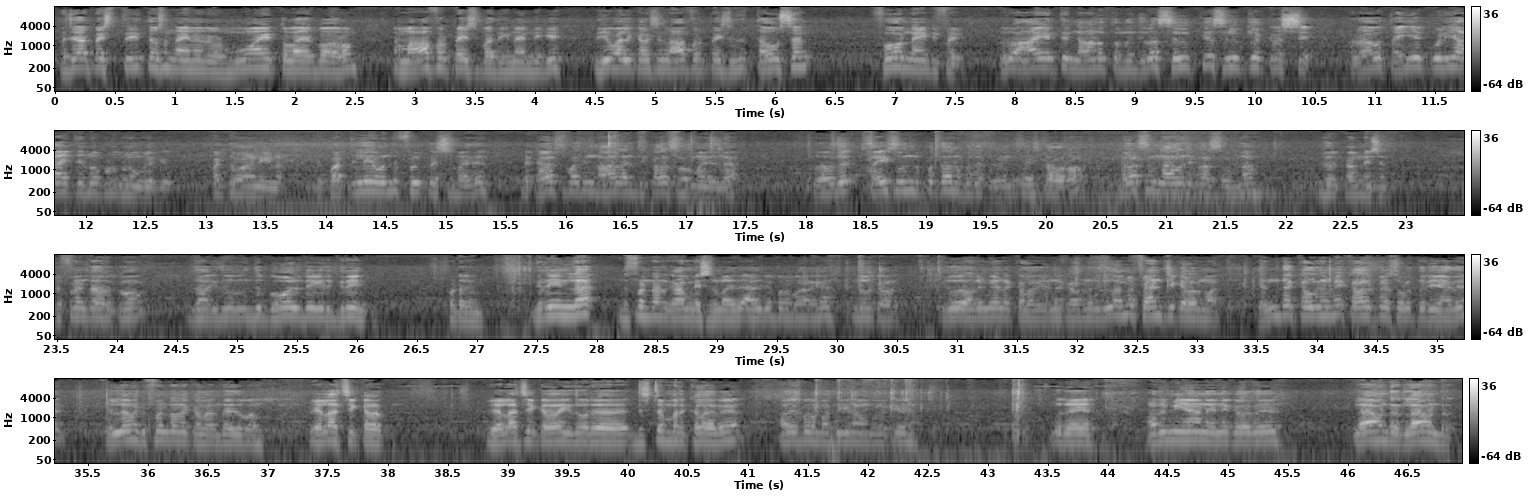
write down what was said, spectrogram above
பஜார் price three thousand nine hundred மூவாயிரத்தி தொள்ளாயிரம் ரூபாய் வரும். நம்ம ஆஃபர் ப்ரைஸ் பார்த்தீங்கன்னா இன்னைக்கு தீபாவளி கலெக்ஷன் ஆஃபர் ப்ரைஸ் வந்து தௌசண்ட் ஃபோர் நைன்டி ஃபைவ் வெறும் ஆயிரத்தி நானூற்றஞ்சு ரூபா சில்க்கு சில்கில் க்ரஷ்ஷு அதாவது தையக்கூலியே ஆயிரத்தி ஐநூறு கொடுக்கணும் உங்களுக்கு. பட்டு வாங்கினீங்கன்னா. இந்த பட்டிலே வந்து ஃபுல் க்ரஷ் மாதிரி இந்த கலர்ஸ் பார்த்தீங்கன்னா நாலஞ்சு கலர்ஸ் வரும் இதில் அதாவது சைஸ் வந்து முப்பத்தாறு முப்பத்தெட்டு. ரெண்டு சைஸ் தான் வரும். கலர்ஸ் நாலஞ்சு கலர்ஸ் வரும் தான். இது ஒரு காம்பினேஷன் டிஃப்ரெண்ட்டாக இருக்கும். இதான் இது வந்து கோல்டு இது க்ரீன் போட்டோ கிரீனில் டிஃப்ரெண்டான காம்பினேஷன் மாதிரி. அதுக்கப்புறம் பாருங்க இன்னொரு கலர் இது ஒரு அருமையான கலர் என்ன கலர் எல்லாமே ஃபேன்சி கலர் மாதிரி எந்த கலருமே கலர் பேர் சொல்ல தெரியாது. எல்லாமே டிஃப்ரெண்டான கலர் இந்த இது பாருங்க. எலாச்சி கலர் இது கலர் இது ஒரு டிஸ்டம்பர் கலரு அதுக்கப்புறம் பார்த்தீங்கன்னா உங்களுக்கு ஒரு அருமையான என்ன colour lavender lavender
